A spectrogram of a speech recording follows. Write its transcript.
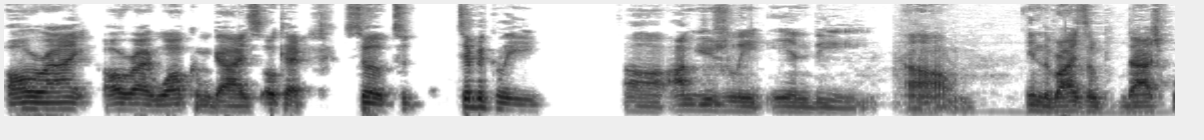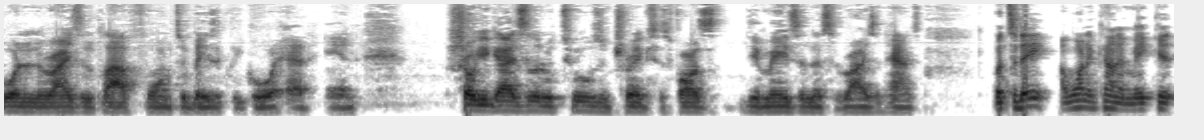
All right, all right. Welcome, guys. Okay, so to, typically, uh, I'm usually in the um, in the RIZN dashboard and the RIZN platform to basically go ahead and show you guys little tools and tricks as far as the amazingness that RIZN has. But today, I want to kind of make it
